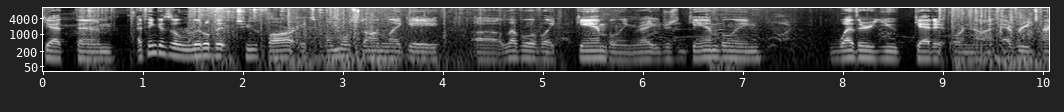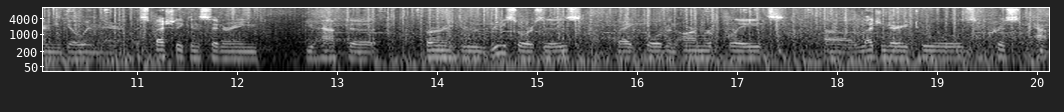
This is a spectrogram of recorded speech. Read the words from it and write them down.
get them, I think is a little bit too far. It's almost on like a uh, level of like gambling, right? You're just gambling whether you get it or not every time you go in there, especially considering you have to burn through resources, right? Golden armor plates, uh, legendary tools, crisp, cap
